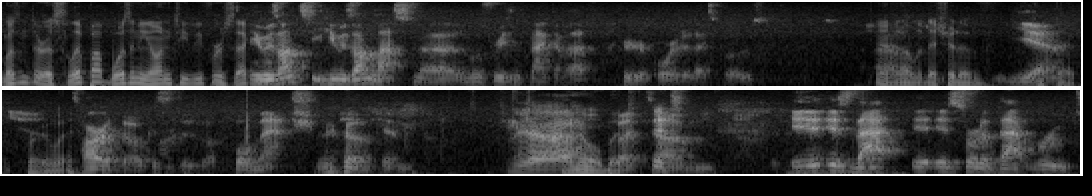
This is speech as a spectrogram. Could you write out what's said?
Wasn't there a slip up? Wasn't he on TV for a second? He was on. He was on last uh, the most recent SmackDown. but That's pre-recorded, I suppose. Yeah, I know, but they should have Yeah. that right away. It's hard though because there's a full match of him. Yeah. I know, but, But It's- um, is that is sort of that route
